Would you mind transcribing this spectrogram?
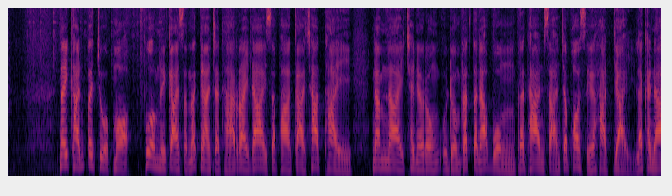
2565 ในขันประจวบเหมาะ ผู้อำนวยการสำนักงานจัดหารายได้สภากาชาติไทยนำนายชัยนรงค์อุดมรัตนวงศ์ประธานศาลเจ้าพ่อเสือหาดใหญ่และคณะ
